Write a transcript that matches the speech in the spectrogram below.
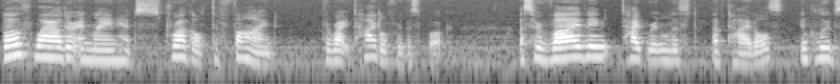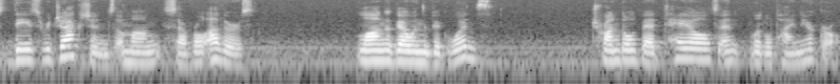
Both Wilder and Lane had struggled to find the right title for this book. A surviving typewritten list of titles includes these rejections among several others. Long Ago in the Big Woods, Trundle Bed Tales, and Little Pioneer Girl.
